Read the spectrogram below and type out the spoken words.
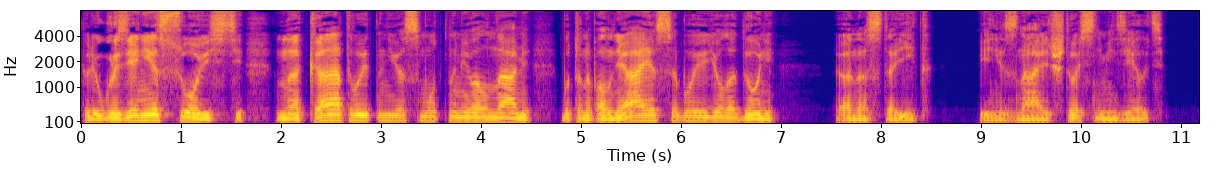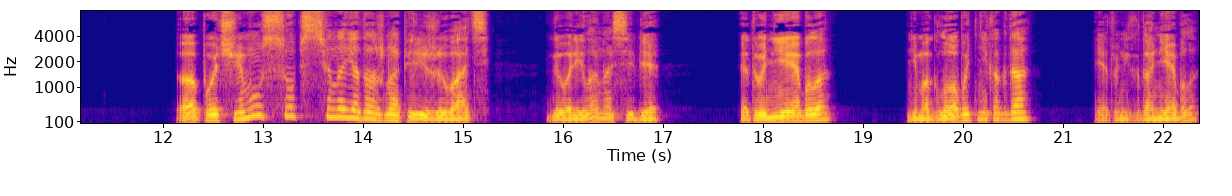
то ли угрызение совести накатывает на нее смутными волнами, будто наполняя собой ее ладони. Она стоит и не знает, что с ними делать. — А почему, собственно, я должна переживать? — говорила она себе. — Этого не было, не могло быть никогда, и этого никогда не было.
